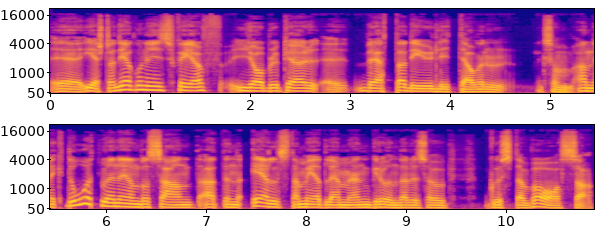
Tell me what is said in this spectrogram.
eh, Ersta diakonis chef. Jag brukar eh, berätta, det är ju lite av en liksom, anekdot men ändå sant, att den äldsta medlemmen grundades av Gustav Vasa.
